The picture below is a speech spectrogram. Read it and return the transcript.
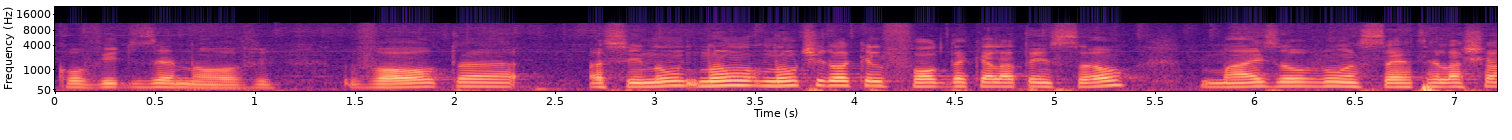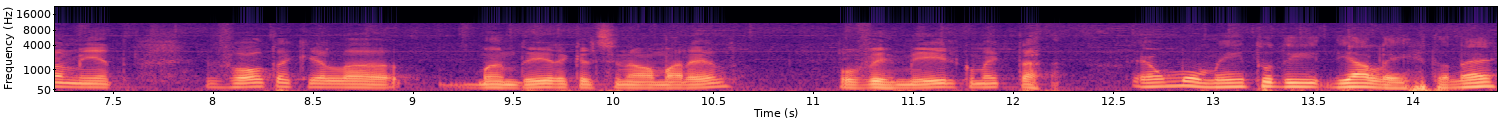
Covid-19, volta, assim, não, não, não tirou aquele foco daquela atenção, mas houve um certo relaxamento. Volta aquela bandeira, aquele sinal amarelo ou vermelho, como é que tá? É um momento de, de alerta, né?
